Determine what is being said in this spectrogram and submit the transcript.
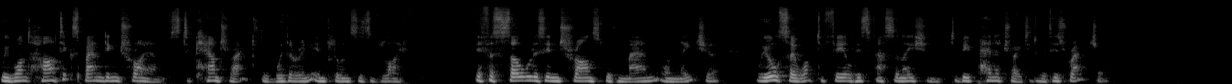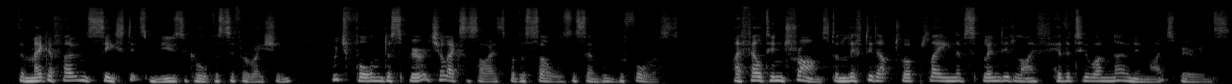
We want heart expanding triumphs to counteract the withering influences of life. If a soul is entranced with man or nature, we also want to feel his fascination, to be penetrated with his rapture. The megaphone ceased its musical vociferation, which formed a spiritual exercise for the souls assembled before us. I felt entranced and lifted up to a plane of splendid life hitherto unknown in my experience.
